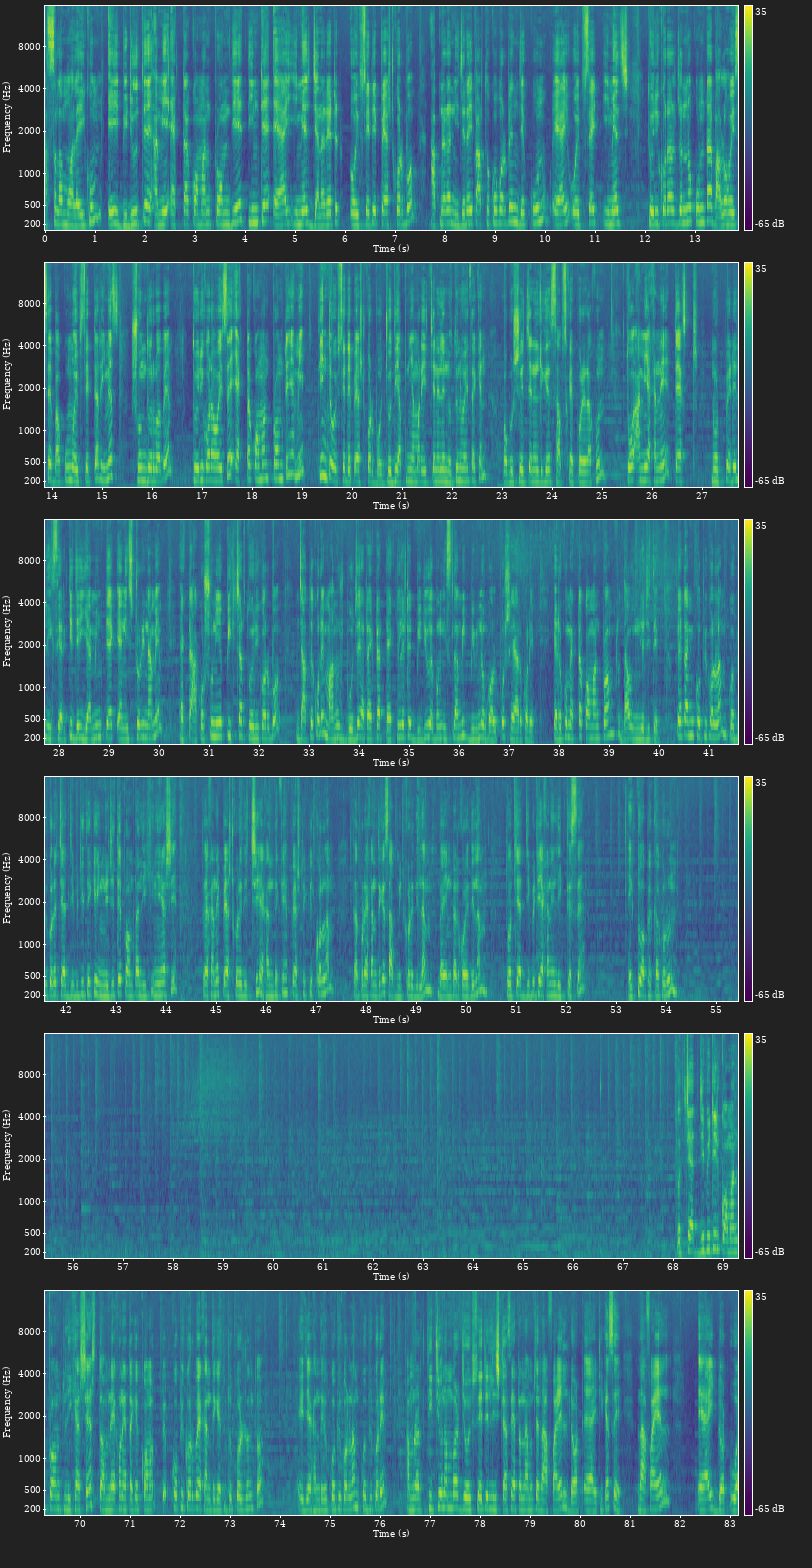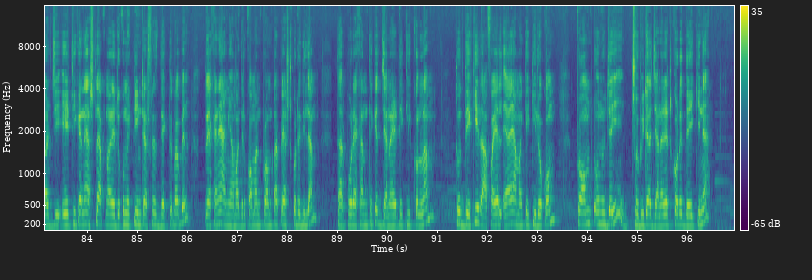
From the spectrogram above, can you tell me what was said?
আসসালামু আলাইকুম। এই ভিডিওতে আমি একটা কমান্ড প্রম দিয়ে তিনটে এআই ইমেজ জেনারেটেড ওয়েবসাইটে পেস্ট করব। আপনারা নিজেরাই পার্থক্য করবেন যে কোন এআই ওয়েবসাইট ইমেজ তৈরি করার জন্য কোনটা ভালো হয়েছে বা কোন ওয়েবসাইটটার ইমেজ সুন্দরভাবে তৈরি করা হয়েছে। একটা কমান্ড প্রম্পটেই আমি তিনটে ওয়েবসাইটে পেস্ট করব। যদি আপনি আমার এই চ্যানেলে নতুন হয়ে থাকেন, অবশ্যই চ্যানেলটিকে সাবস্ক্রাইব করে রাখুন। তো আমি এখানে টেক্সট নোটপ্যাডে লিখছি আর কি যে ইয়ামিন ট্যাগ অ্যান্ড স্টোরি নামে একটা আকর্ষণীয় পিকচার তৈরি করব, যাতে করে মানুষ বোঝে এটা একটা ট্যাগ রিলেটেড ভিডিও এবং ইসলামিক বিভিন্ন গল্প শেয়ার করে। এরকম একটা কমান্ড প্রম্পট দাও ইংরেজিতে। তো এটা আমি কপি করলাম কপি করে চ্যাট জিবিটি থেকে ইংরেজিতে প্রম্পটটা লিখে নিয়ে আসি। তো এখানে পেস্ট করে দিচ্ছি, এখান থেকে পেস্টে ক্লিক করলাম, তারপর এখান থেকে সাবমিট করে দিলাম বা এন্টার করে দিলাম। তো চ্যাট জিবিটি এখানে লিখতেছে, একটু অপেক্ষা করুন। তো চ্যাট জিপিটির কমান্ড প্রম্পট লেখা শেষ, তো আমরা এখন এটাকে কপি করব এখান থেকে এতটুকু পর্যন্ত। এই যে এখান থেকে কপি করলাম কপি করে আমরা তৃতীয় নাম্বার যে ওয়েবসাইটের লিস্ট আছে, এটার নাম হচ্ছে রাফায়েল ডট এআই ঠিক আছে? রাফায়েল এআই ডট ওআরজি এই ঠিকানায় আসলে আপনারা এরকম একটি ইন্টারফেস দেখতে পাবেন। তো এখানে আমি আমাদের কমান্ড প্রম্পটটা পেস্ট করে দিলাম, তারপর এখান থেকে জেনারেটে ক্লিক করলাম। তো দেখি রাফায়েল এআই আমাকে কীরকম প্রম্পট অনুযায়ী ছবিটা জেনারেট করে দেয় কিনা।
